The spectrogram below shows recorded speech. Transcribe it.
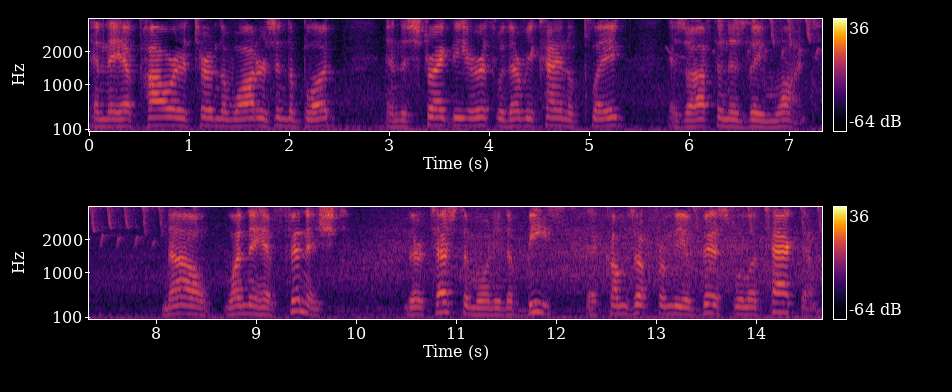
and they have power to turn the waters into blood and to strike the earth with every kind of plague as often as they want. Now, when they have finished their testimony, the beast that comes up from the abyss will attack them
